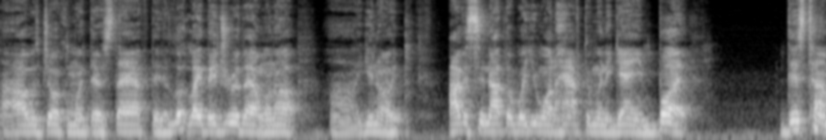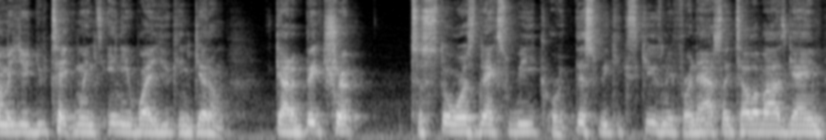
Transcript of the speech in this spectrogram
Uh, I was joking with their staff that it looked like they drew that one up. Uh, you know, obviously not the way you want to have to win a game, but this time of year, you take wins any way you can get them. Got a big trip to Storrs next week or this week, excuse me, for a nationally televised game.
